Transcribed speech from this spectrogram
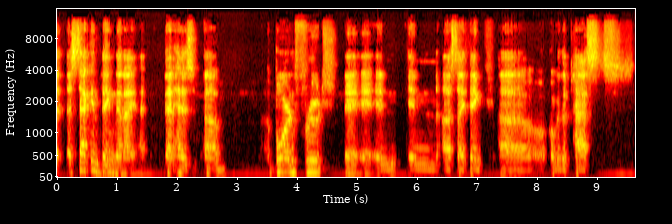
a- a second thing that I that has um, borne fruit in in us, I think, uh, over the past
